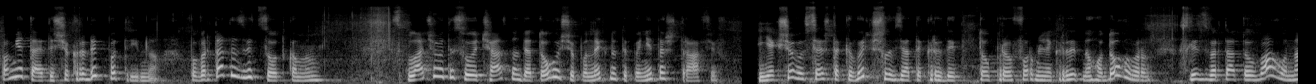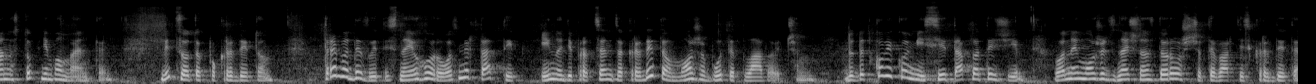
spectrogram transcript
Пам'ятайте, що кредит потрібно повертати з відсотками, сплачувати своєчасно для того, щоб уникнути пені та штрафів. Якщо ви все ж таки вирішили взяти кредит, то при оформленні кредитного договору слід звертати увагу на наступні моменти: відсоток по кредиту. Треба дивитись на його розмір та тип. Іноді процент за кредитом може бути плаваючим. Додаткові комісії та платежі вони можуть значно здорожчати вартість кредиту.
